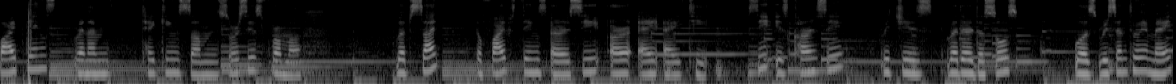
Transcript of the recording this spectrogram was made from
five things when I'm taking some sources from a website. The five things are C R A A P. C is currency, which is whether the source was recently made.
